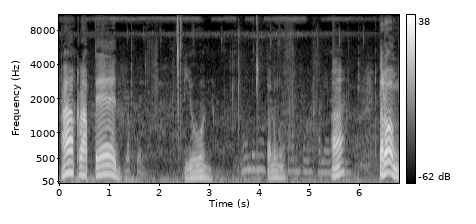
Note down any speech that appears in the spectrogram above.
Ah, crafted. Crafted. Yun. Din. Talong oh. Kami. Ha? Talong.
